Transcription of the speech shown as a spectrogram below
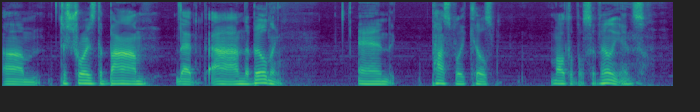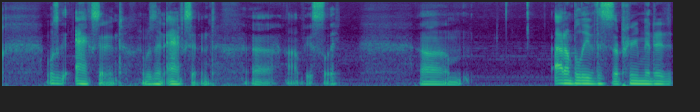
um, destroys the bomb that uh, on the building and possibly kills multiple civilians. It was an accident. It was an accident, uh, obviously. Um, I don't believe this is a premeditated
